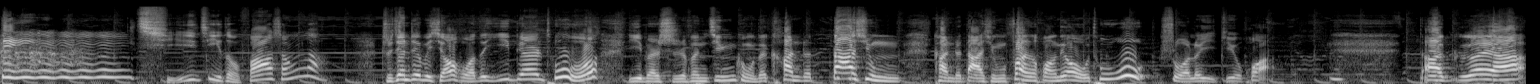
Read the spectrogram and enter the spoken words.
叮，奇迹都发生了。只见这位小伙子一边吐，一边十分惊恐的看着大熊，看着大熊泛黄的呕吐物，说了一句话：“大哥呀。”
